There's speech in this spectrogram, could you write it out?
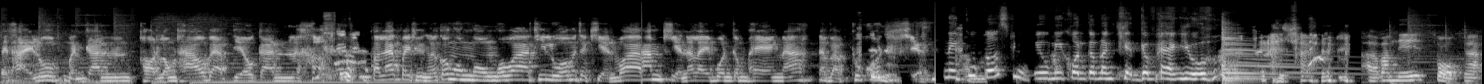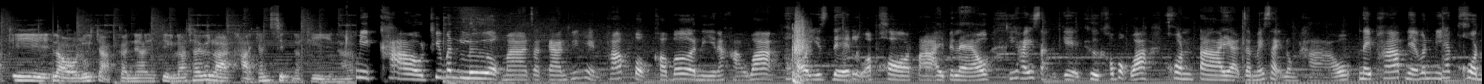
ไปถ่ายรูปเหมือนกัน ถอดรองเท้าแบบเดียวกันแล้วก็ตอนแรกไปถึงแล้วก็งงๆ เพราะว่าที่รั้วมันจะเขียนว่าห้ามเขียนอะไรบนกำแพงนะ แต่แบบทุกคนเขียน ใน Google Street View มีคนกำลังเขียนกำแพงอยู่ ใช่ใช่อัลบั้มนี้ปกนะที่เรารู้จักกันเนี่ยจริงๆแล้วใช้เวลาถ่ายแค่10 นาทีนะมีข่าวที่มันลือออกมาจากการที่เห็นภาพปก cover นี้นะคะว่า Paul is dead หรือว่าพอตายไปแล้วที่ให้สังเกตคือเขาบอกว่าคนตายอะจะไม่ใส่รองเท้า ในภาพเนี้ยมันมีแค่คน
